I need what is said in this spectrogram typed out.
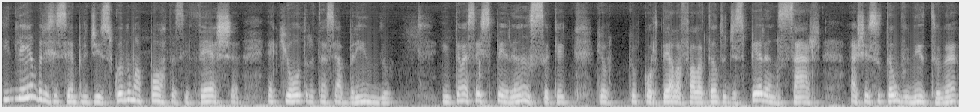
E lembre-se sempre disso: quando uma porta se fecha, é que outra está se abrindo. Então, essa esperança que, que, que o Cortella fala tanto de esperançar, Acho isso tão bonito, né?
